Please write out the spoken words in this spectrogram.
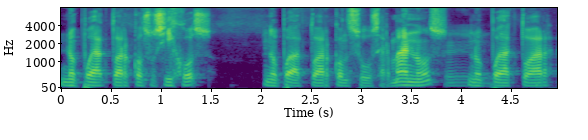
No puede actuar con sus hijos. No puede actuar con sus hermanos. No Mm. puede actuar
